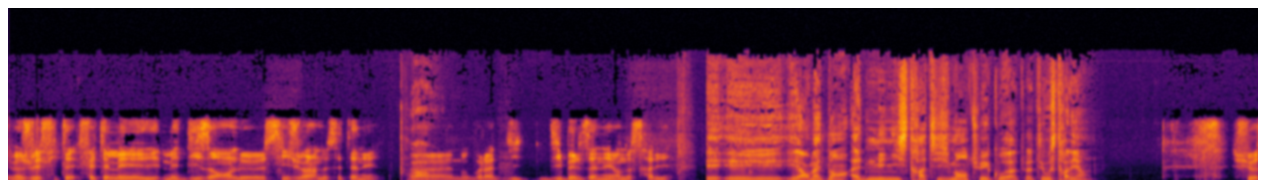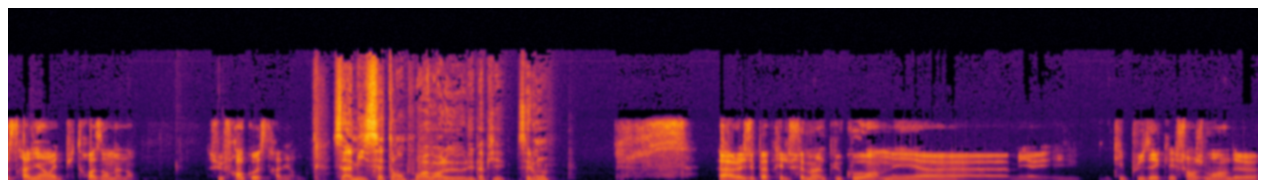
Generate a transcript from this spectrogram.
Eh ben, je vais fêter, fêter mes, mes 10 ans le 6 juin de cette année. Euh, donc voilà, dix, belles années en Australie. Et, alors maintenant, administrativement, tu es quoi? Tu es australien? Je suis australien, ouais, depuis trois ans maintenant. Je suis franco-australien. Ça a mis sept ans pour avoir les papiers C'est long Alors, j'ai pas pris le chemin le plus court, mais, euh, mais qui plus est avec les changements de,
